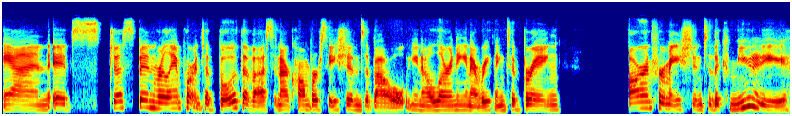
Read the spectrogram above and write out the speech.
And it's just been really important to both of us in our conversations about, you know, learning and everything to bring our information to the community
